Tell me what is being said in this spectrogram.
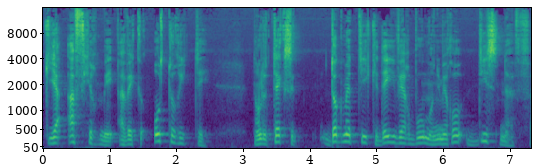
qui a affirmé avec autorité dans le texte dogmatique Dei Verbum au numéro 19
